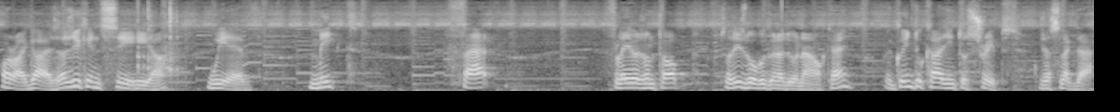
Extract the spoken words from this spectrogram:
All right, guys, as you can see here, we have meat, fat, flavors on top. So this is what we're gonna do now, okay? We're going to cut into strips, just like that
